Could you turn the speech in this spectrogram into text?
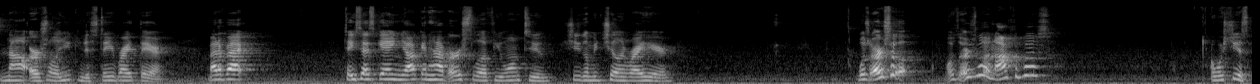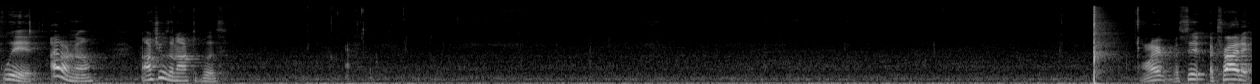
Nah, Ursula, you can just stay right there. Matter of fact, Taste Test Gang, y'all can have Ursula if you want to. She's gonna be chilling right here. Was Ursula was Ursula an octopus? Or was she a squid? I don't know. No, she was an octopus. Alright, that's it. I tried it.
